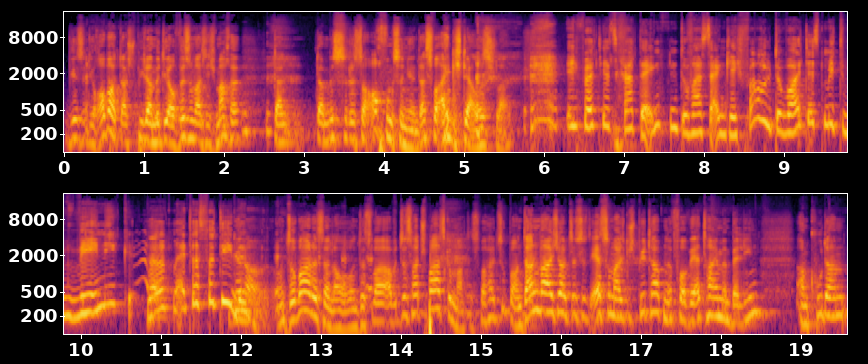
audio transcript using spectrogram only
wir sind die Roboterspieler, damit die auch wissen, was ich mache, dann, dann müsste das doch auch funktionieren. Das war eigentlich der Ausschlag. Ich würde jetzt gerade denken, du warst eigentlich faul. Du wolltest mit wenig äh, etwas verdienen. Genau. Und so war das dann auch. Und das war, aber das hat Spaß gemacht. Das war halt super. Und dann war ich, als ich das erste Mal gespielt habe, ne, vor Wertheim in Berlin, am Kudamm,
